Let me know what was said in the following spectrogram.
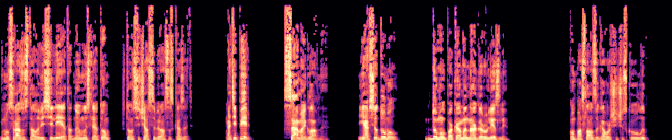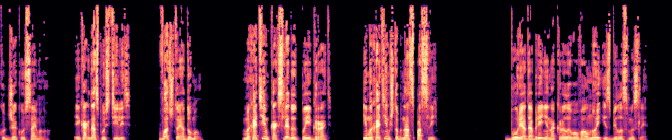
Ему сразу стало веселее от одной мысли о том, что он сейчас собирался сказать. А теперь самое главное. Я все думал, думал, пока мы на гору лезли. Он послал заговорщическую улыбку Джеку и Саймону. И когда спустились, вот что я думал. Мы хотим как следует поиграть. И мы хотим, чтобы нас спасли. Буря одобрения накрыла его волной и сбила с мысли.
